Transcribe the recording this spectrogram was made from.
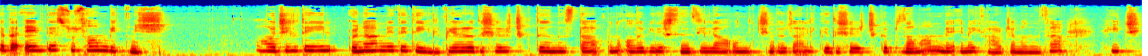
Ya da evde susam bitmiş. Acil değil, önemli de değil. Bir ara dışarı çıktığınızda bunu alabilirsiniz. İlla onun için özellikle dışarı çıkıp zaman ve emek harcamanıza hiç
